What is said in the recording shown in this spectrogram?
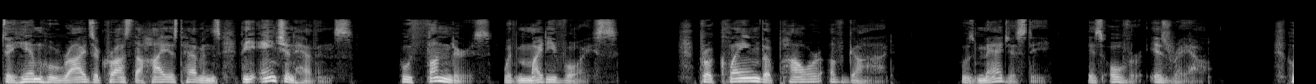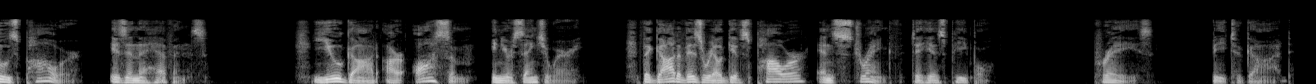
To him who rides across the highest heavens the ancient heavens who thunders with mighty voice. Proclaim the power of god whose majesty is over israel whose power is in the heavens. You god are awesome in your sanctuary the god of israel gives power and strength to his people. Praise be to god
